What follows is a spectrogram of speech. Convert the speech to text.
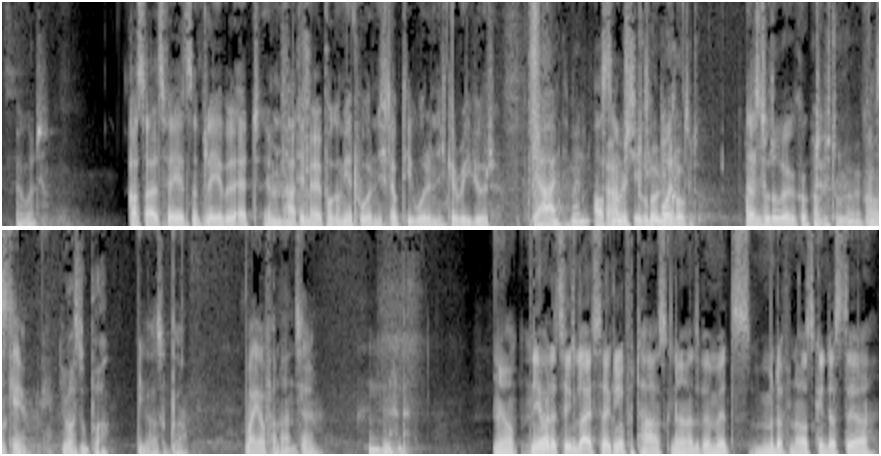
Sehr gut. Außer als wäre jetzt eine Playable Ad im HTML programmiert worden. Ich glaube, die wurde nicht gereviewt. Ja, ich meine, habe Ausnahme ich steht drüber geguckt. Hast du drüber geguckt? Habe ich drüber geguckt. Okay, Die war super. die war super. War ja von Anselm. Ja, nee, aber deswegen Lifecycle of a Task, ne? Also wenn wir jetzt, wenn wir davon ausgehen, dass der,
